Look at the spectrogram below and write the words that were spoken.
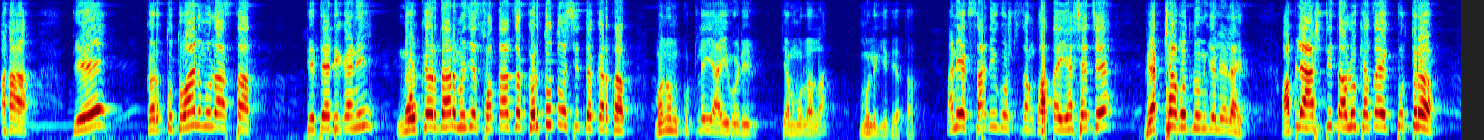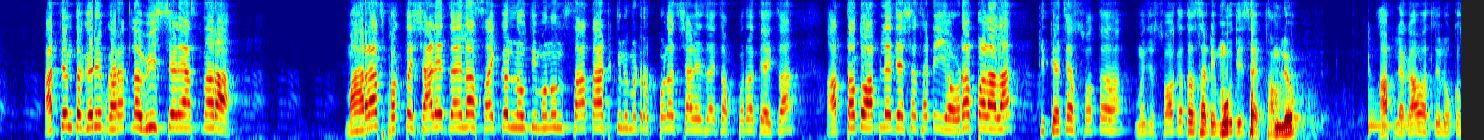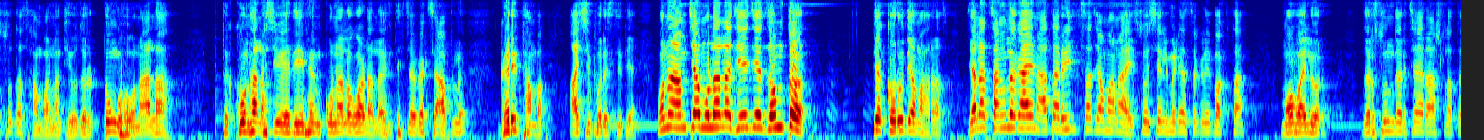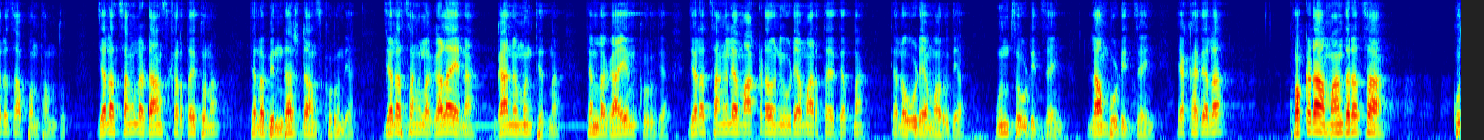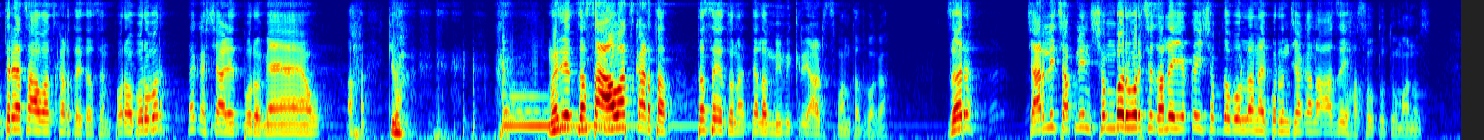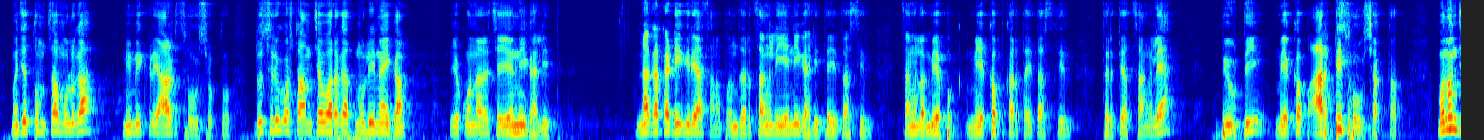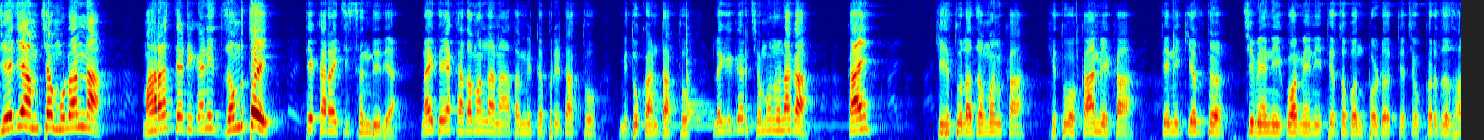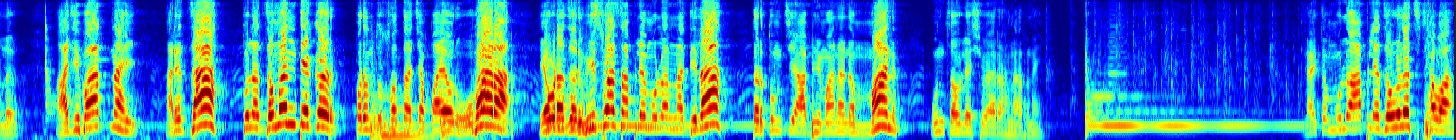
हा, ते कर्तृत्वान मुलं असतात. ते त्या ठिकाणी नोकरदार म्हणजे स्वतःचं कर्तृत्व सिद्ध करतात. म्हणून कुठलेही आई वडील त्या मुलाला मुलगी देतात. आणि एक साधी गोष्ट सांगतो. आता यशाचे व्याख्या बदलून गेलेल्या आहेत. आपल्या आष्टी तालुक्याचा एक पुत्र अत्यंत गरीब घरातला वीस शेळे असणारा महाराज फक्त शाळेत जायला सायकल नव्हती म्हणून सात आठ किलोमीटर पळत शाळेत जायचा परत यायचा. आता तो आपल्या देशासाठी एवढा पळाला की त्याच्या स्वतः म्हणजे स्वागतासाठी मोदी साहेब थांबले हो. आपल्या गावातले लोक सुद्धा थांबानात हे जर टुंग होऊन आला तर कोणाला शिवाय देईन आणि कोणाला गोडाला त्याच्यापेक्षा आपलं घरी थांबा अशी परिस्थिती आहे. म्हणून आमच्या मुलाला जे जे जमतं ते करू द्या महाराज. ज्याला चांगलं गायन आता रील्सचा जमाना आहे सोशल मीडिया सगळे बघता मोबाईलवर. जर सुंदर चेहरा असला तरच आपण थांबतो. ज्याला चांगला डान्स करता येतो ना त्याला बिंदास डान्स करून द्या. ज्याला चांगला गळा आहे ना गाणं म्हणतात ना त्यांना गायन करू द्या. ज्याला चांगल्या माकडावून उड्या मारता येतात ना त्याला उड्या मारू द्या. उंच उडीत जाईन लांब उडीत जाईन. एखाद्याला खोकडा मांजराचा कुत्र्याचा आवाज काढता येत असेल पोरा बरोबर? नाही का? शाळेत पोरं म्याव किंवा म्हणजे जसा आवाज काढतात तसा येतो ना त्याला मिमिक्री आर्ट्स म्हणतात बघा. जर चार्ली चापलिन शंभर वर्ष झालं एकही शब्द बोलला नाही परंतु जगाला आजही हसवतो तो माणूस. म्हणजे तुमचा मुलगा मिमिक्री आर्ट्स होऊ शकतो. दुसरी गोष्ट आमच्या वर्गात मुली नाही का? एकोणाच्या येणी घालीत. नका का डिग्री असा ना पण जर चांगली येणी घालीता येत असतील चांगला मेप मेकअप करता येत असतील तर त्या चांगल्या ब्युटी मेकअप आर्टिस्ट होऊ शकतात. म्हणून जे जे आमच्या मुलांना महाराज त्या ठिकाणी जमतंय ते करायची संधी द्या. नाही तर एखादा म्हणला ना आता मी टपरी टाकतो मी दुकान टाकतो. लगे घरचे म्हणू नका. काय? की हे तुला जमन का? हे तू काम आहे का? त्यांनी केलं चिम्यानी गोम्यानी त्याचं बंद पडत त्याचं कर्ज झालं. अजिबात नाही. अरे जा तुला जमन ते कर परंतु स्वतःच्या पायावर उभा राहा. एवढा जर विश्वास आपल्या मुलांना दिला तर तुमची अभिमानानं मान उंचावल्याशिवाय राहणार नाही. नाही तर मुलं आपल्या जवळच ठेवा.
